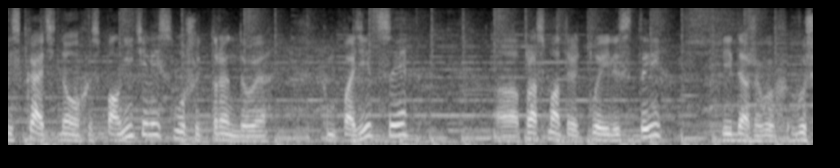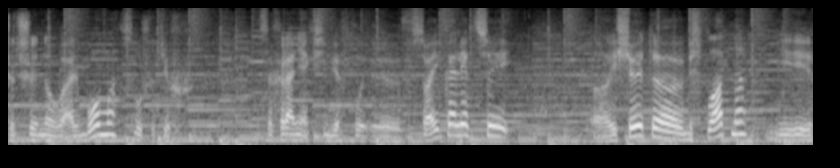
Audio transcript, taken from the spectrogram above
искать новых исполнителей, слушать трендовые композиции, а, просматривать плейлисты и даже вышедшие новые альбомы, слушать их, сохранять к себе в, э, в своей коллекции. А, все это бесплатно, и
